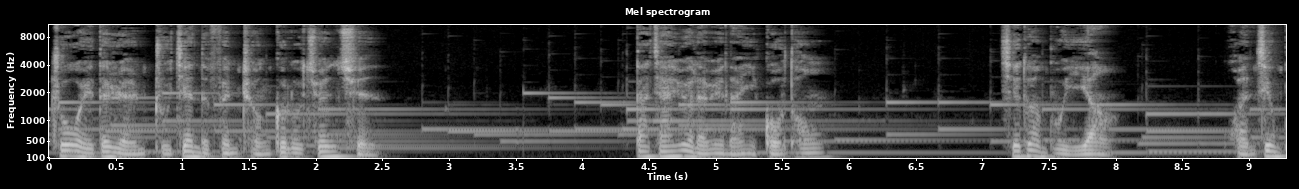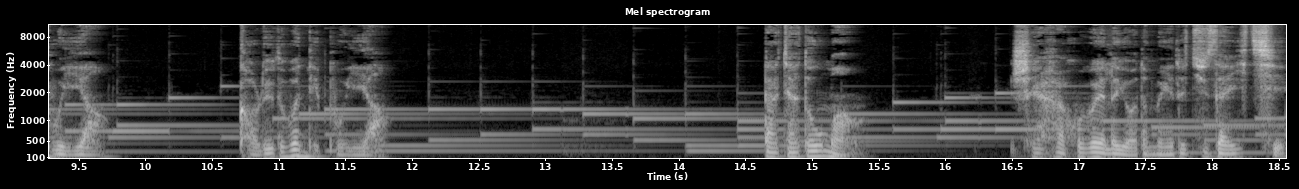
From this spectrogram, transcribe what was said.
周围的人逐渐的分成各路圈群，大家越来越难以沟通。阶段不一样，环境不一样，考虑的问题不一样。大家都忙，谁还会为了有的没的聚在一起？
